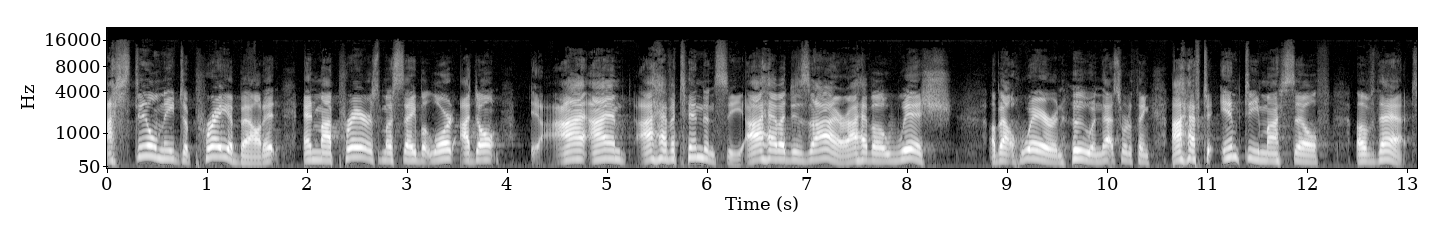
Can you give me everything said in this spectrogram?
I still need to pray about it, and my prayers must say, But Lord, I don't, I, I, am, I have a tendency, I have a desire, I have a wish about where and who and that sort of thing. I have to empty myself of that.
